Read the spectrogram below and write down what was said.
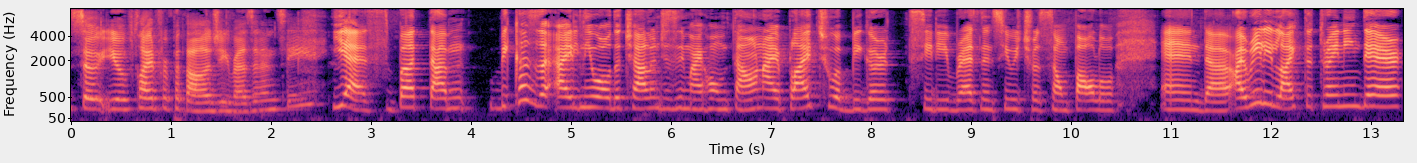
So you applied for pathology residency? Yes, but um, because I knew all the challenges in my hometown, I applied to a bigger city residency, which was Sao Paulo, and uh, I really liked the training there.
